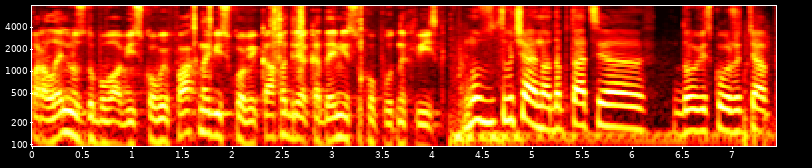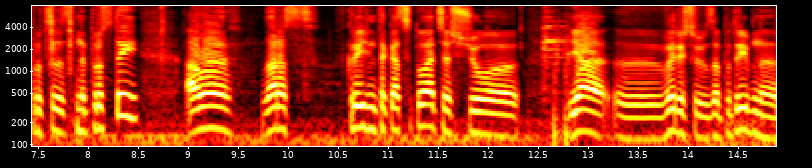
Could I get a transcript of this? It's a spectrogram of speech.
Паралельно здобував військовий фах на військовій кафедрі Академії сухопутних військ. Ну, звичайно, адаптація до військового життя процес непростий, але зараз в країні така ситуація, що я е, вирішив за потрібне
